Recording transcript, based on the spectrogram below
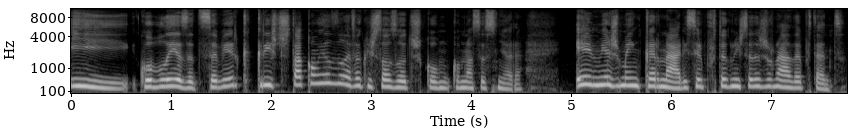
e com a beleza de saber que Cristo está com eles e leva Cristo aos outros, como, como Nossa Senhora. É mesmo encarnar e ser protagonista da jornada. Portanto,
